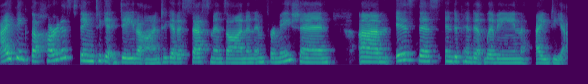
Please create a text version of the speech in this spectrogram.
I think the hardest thing to get data on, to get assessments on and information um, is this independent living idea.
